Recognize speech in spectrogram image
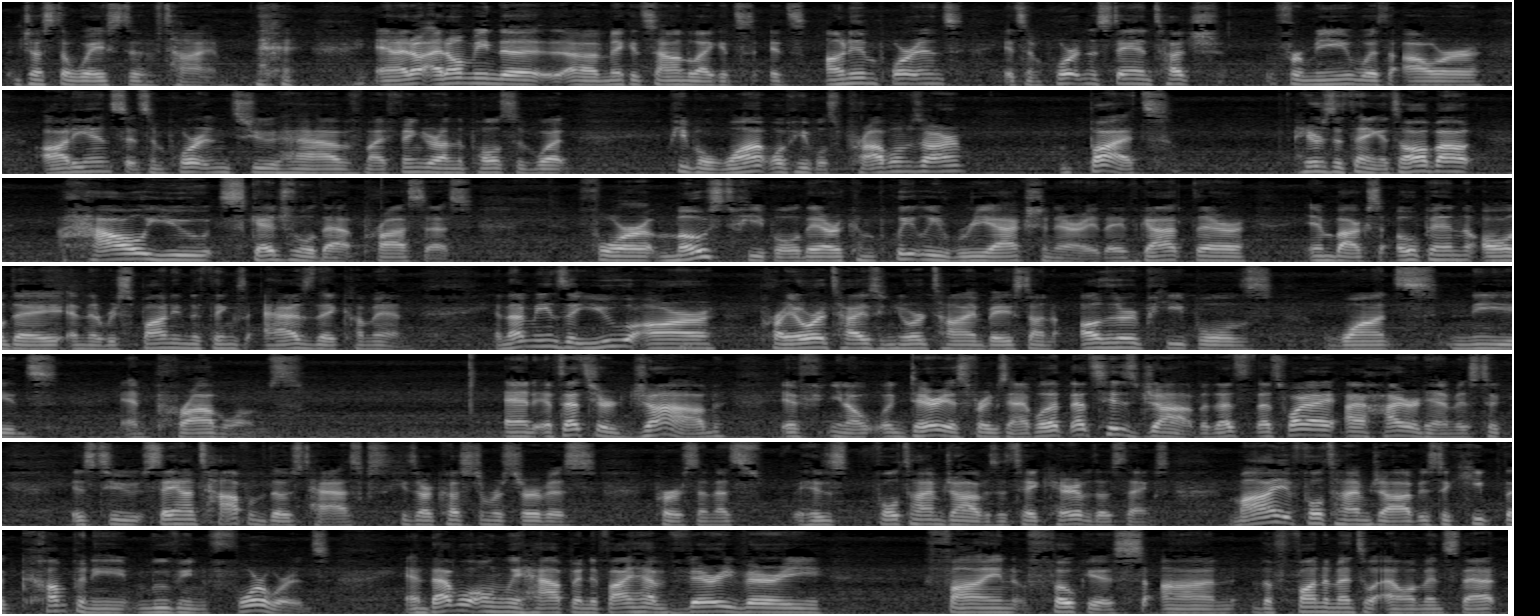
just a waste of time. and I don't I don't mean to uh, make it sound like it's it's unimportant. It's important to stay in touch for me with our audience. It's important to have my finger on the pulse of what people want, what people's problems are. But here's the thing, it's all about how you schedule that process. For most people, they are completely reactionary. They've got their inbox open all day and they're responding to things as they come in. And that means that you are prioritizing your time based on other people's wants, needs, and problems. And if that's your job, if you know like Darius, for example, that, that's his job. But that's that's why I, I hired him is to is to stay on top of those tasks. He's our customer service person. That's his full-time job is to take care of those things. My full-time job is to keep the company moving forwards. And that will only happen if I have very, very fine focus on the fundamental elements that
